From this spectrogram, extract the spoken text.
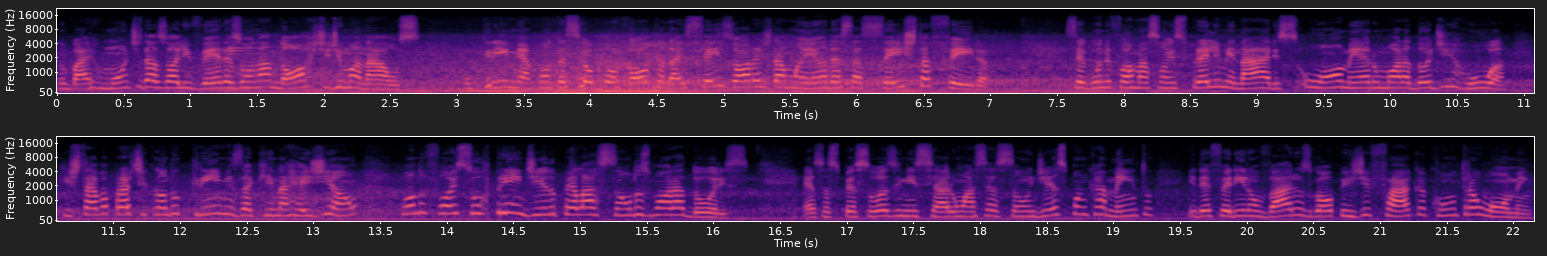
no bairro Monte das Oliveiras, zona norte de Manaus. O crime aconteceu por volta das 6 horas da manhã desta sexta-feira. Segundo informações preliminares, o homem era um morador de rua que estava praticando crimes aqui na região quando foi surpreendido pela ação dos moradores. Essas pessoas iniciaram uma sessão de espancamento e deferiram vários golpes de faca contra o homem.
